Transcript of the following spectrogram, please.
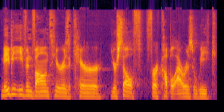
maybe even volunteer as a carer yourself for a couple hours a week.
